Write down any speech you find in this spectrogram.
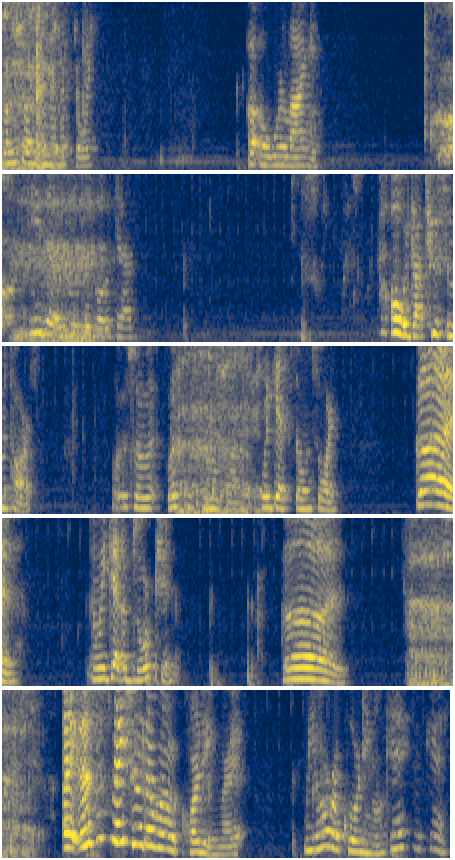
Let me show you another story. Uh oh, we're lagging. he's invisible again. Just swing my sword. Oh, we got two scimitars. What's the what's the scimitar? We get stone sword, Good. and we get absorption. Good. Hey, let's just make sure that we're recording, right? We are recording, okay? Okay.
